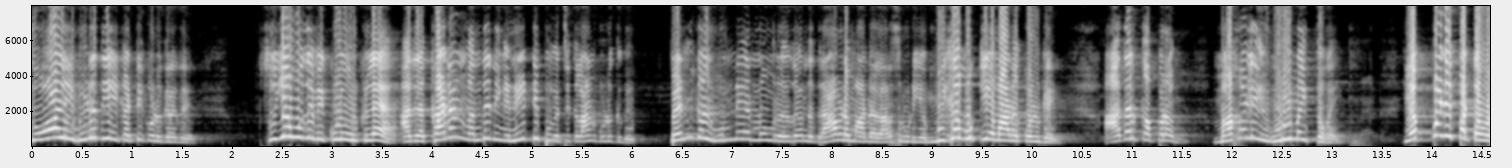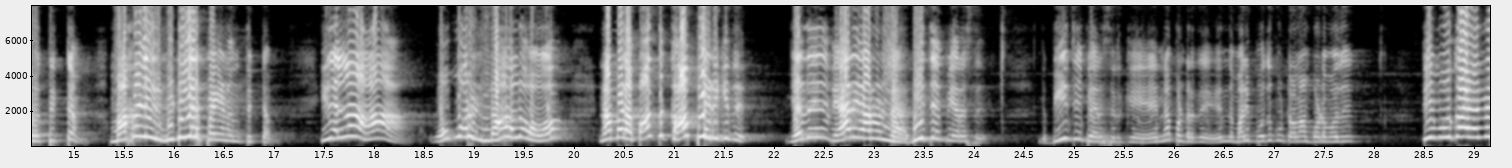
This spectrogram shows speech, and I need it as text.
தோழி விடுதியை கட்டி கொடுக்கிறது. சுய உதவி குழு இருக்குல்ல அதுல கடன் வந்து நீங்க நீட்டிப்பு வச்சுக்கலாம்னு கொடுக்குது. பெண்கள் முன்னேறணுங்கிறது தான் திராவிட மாடல் அரசனுடைய மிக முக்கியமான கொள்கை. அதற்கப்புறம் மகளிர் உரிமை தொகை. எப்படிப்பட்ட ஒரு திட்டம்? மகளிர் விடியற் பயணம் திட்டம். இதெல்லாம் ஒவ்வொரு நாளும் நம்மளை பார்த்து காப்பி அடிக்குது. எது? வேற யாரும் இல்ல. பிஜேபி அரசு. இந்த பிஜேபி அரசு இருக்கு என்ன பண்றது? இந்த மாதிரி பொதுக்கூட்டம்லாம் போடும்போது திமுக என்ன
